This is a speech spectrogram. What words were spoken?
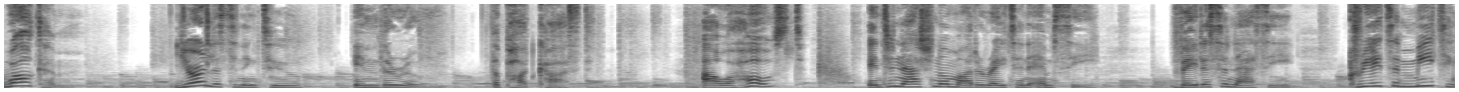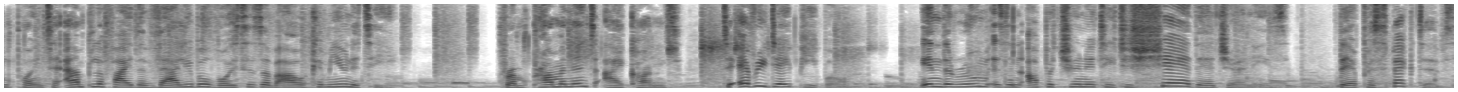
Welcome. You're listening to In the Room, the podcast. Our host, international moderator and MC, Veda Sanasi, creates a meeting point to amplify the valuable voices of our community. From prominent icons to everyday people, In the Room is an opportunity to share their journeys, their perspectives,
